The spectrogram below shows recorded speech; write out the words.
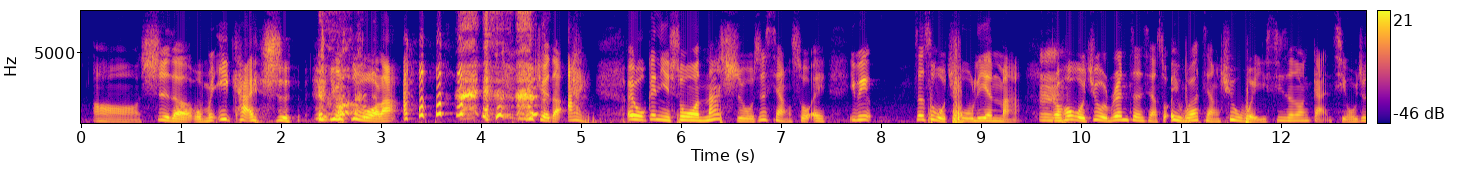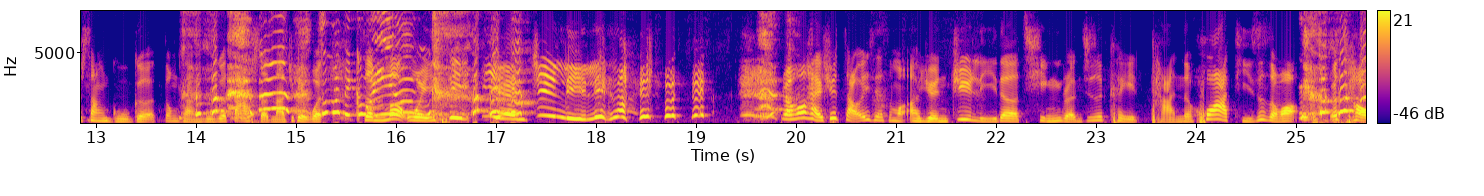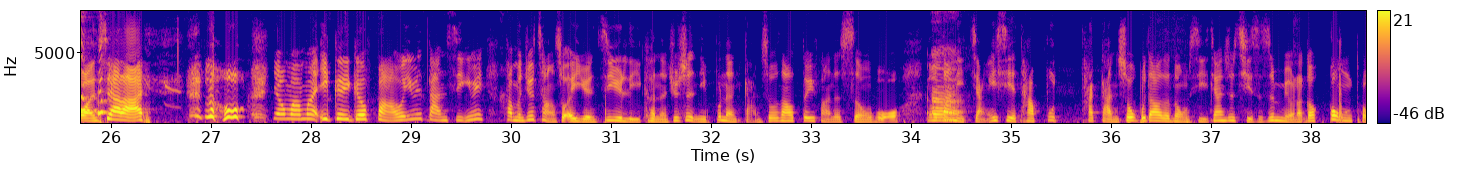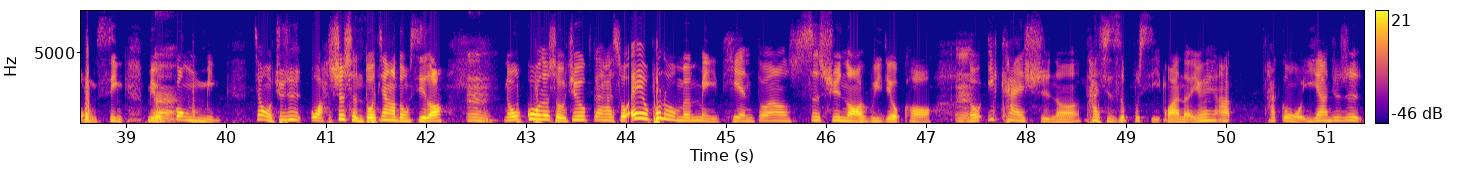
哦，是的，我们一开始 又是我啦，就觉得哎哎，我跟你说，我那时我是想说，哎，因为这是我初恋嘛，嗯然后我就有认真想说，哎，我要怎样去维系这段感情？我就上谷歌，通常谷歌大神啊，就可以问怎么维系远距离恋爱，对不对？然后还去找一些什么啊，远距离的情人，就是可以谈的话题是什么？要吵完下来。然后要慢慢一个一个发问，因为担心，因为他们就常说，哎，远距离可能就是你不能感受到对方的生活，然后当你嗯讲一些他不他感受不到的东西，这样就其实是没有那个共同性，没有嗯共鸣。这样我就是哇，是很多这样的东西咯。嗯然后过的时候就跟他说，哎，不如我们每天都要视讯哦，video call。然后嗯一开始呢，他其实是不习惯的，因为他他跟我一样，就是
